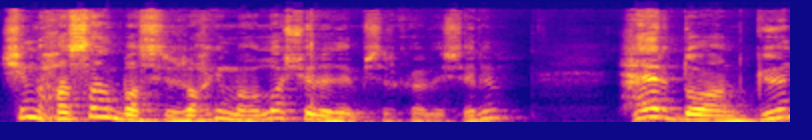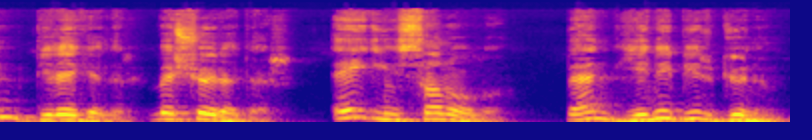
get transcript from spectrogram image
Şimdi Hasan Basri Rahimahullah şöyle demiştir kardeşlerim. Her doğan gün dile gelir ve şöyle der. Ey insanoğlu ben yeni bir günüm.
